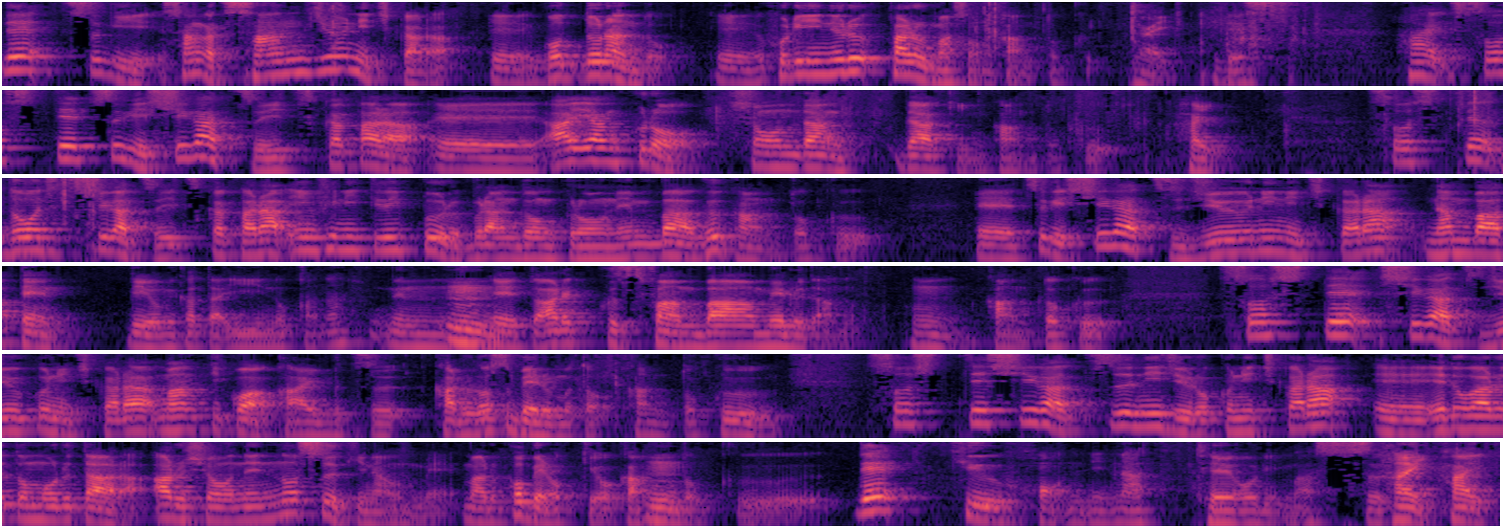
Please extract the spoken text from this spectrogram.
で、次、3月30日から、えーゴッドランド、えーフリーヌル・パルマソン監督はい。です。はい。そして次、4月5日から、えーアイアンクロー、ショーン・ダンダーキン監督。はい。そして、同日4月5日から、インフィニティ・プール、ブランドン・クローネンバーグ監督。えー次、4月12日から、ナンバー10で読み方いいのかな、うん。うん。えっ、と、アレックス・ファン・バーメルダム、うん、監督。そして、4月19日から、マンティコア怪物、カルロス・ベルムト監督。そして4月26日から、えーエドガルト・モルターラ、ある少年の数奇な運命、マルコ・ベロッキオ監督。で9本になっております。はい。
